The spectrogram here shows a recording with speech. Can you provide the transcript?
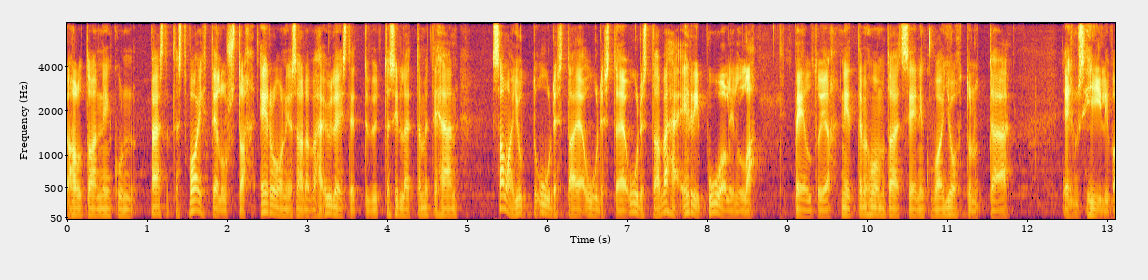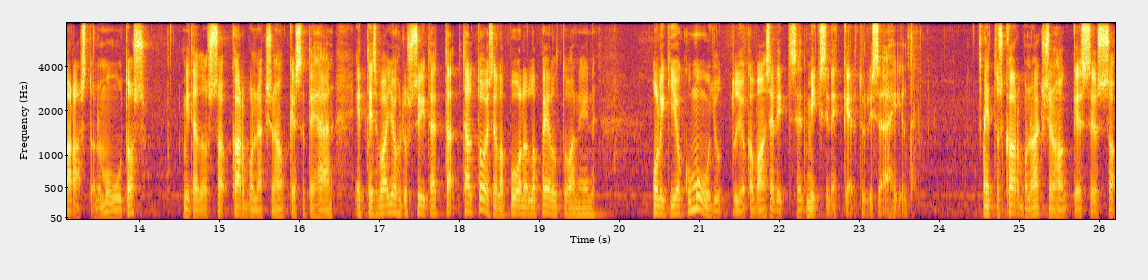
halutaan niin kuin päästä tästä vaihtelusta eroon ja saada vähän yleistettyvyyttä sillä, että me tehdään sama juttu uudestaan ja uudestaan ja uudestaan vähän eri puolilla peltoja, niin että me huomataan, että se ei niin kuin vaan johtunut tämä esimerkiksi hiilivaraston muutos, mitä tuossa Carbon Action-hankkeessa tehdään, ettei se vaan johdu siitä, että tällä toisella puolella peltoa niin olikin joku muu juttu, joka vaan selitti se, että miksi ne kertyi lisää hiiltä. Että tuossa Carbon Action-hankkeessa, jossa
